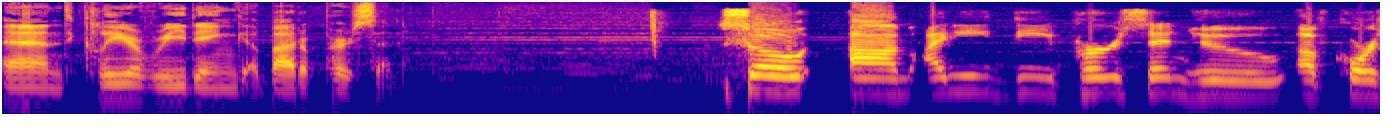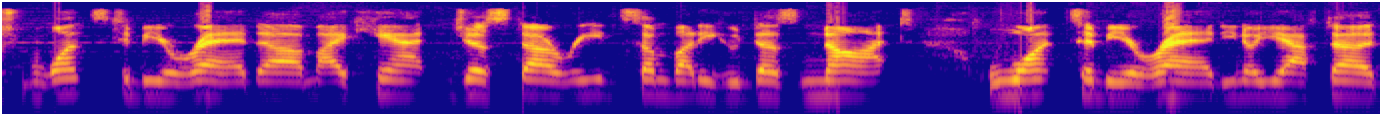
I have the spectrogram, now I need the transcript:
and clear reading about a person? So um, I need the person who, of course, wants to be read. Um, I can't just uh, read somebody who does not want to be read. You know, you have to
